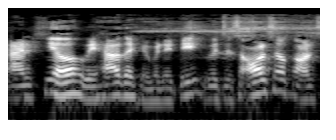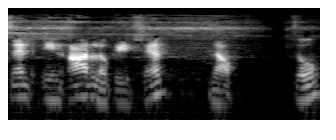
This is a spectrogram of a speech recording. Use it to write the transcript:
and here we have the humidity which is also constant in our location now. So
